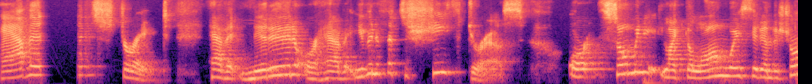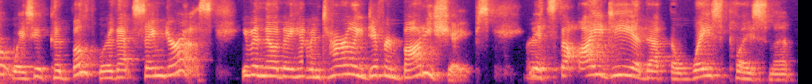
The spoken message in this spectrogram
have it straight, have it knitted, or have it, even if it's a sheath dress, or so many, like the long waisted and the short waisted, could both wear that same dress, even though they have entirely different body shapes. Right. It's the idea that the waist placement,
